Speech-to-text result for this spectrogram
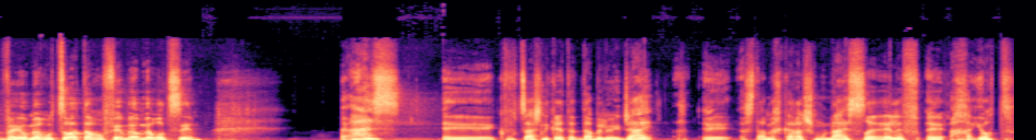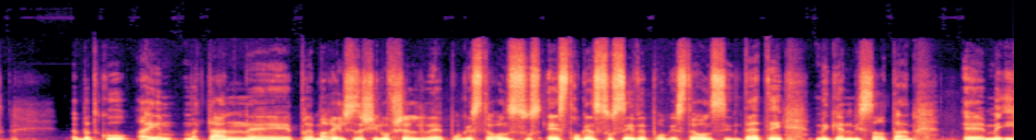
והיו מרוצות, הרופאים היו מרוצים. ואז קבוצה שנקראת ה-WHI, אה, עשתה מחקר על 18 אלף אה, אחיות, ובדקו האם מתן פרמריל, שזה שילוב של פרוגסטרון, אסטרוגן סוסי ופרוגסטרון סינתטי, מגן מסרטן. אה, מעי.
